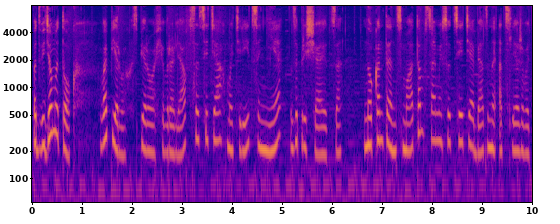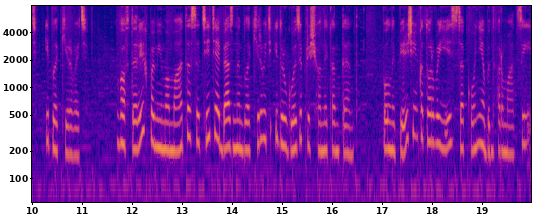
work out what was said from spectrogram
Подведем итог. Во-первых, с 1 февраля в соцсетях материться не запрещается, но контент с матом сами соцсети обязаны отслеживать и блокировать. Во-вторых, помимо мата, соцсети обязаны блокировать и другой запрещенный контент, полный перечень которого есть в законе об информации,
